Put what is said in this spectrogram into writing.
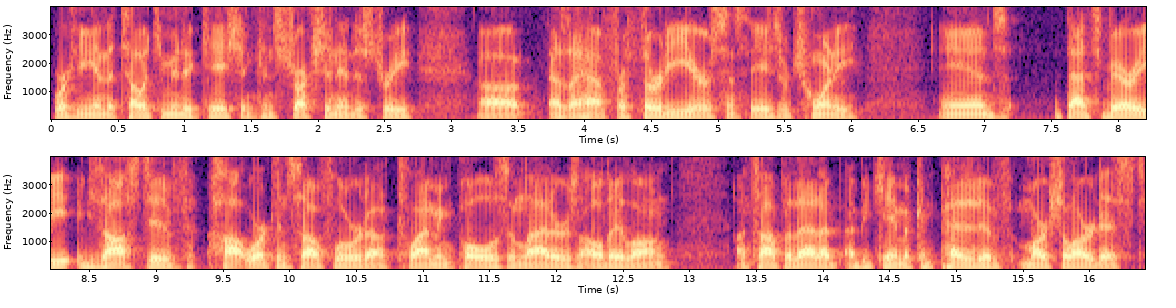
working in the telecommunication construction industry, uh, as I have for 30 years since the age of 20. And that's very exhaustive, hot work in South Florida, climbing poles and ladders all day long. On top of that, I, I, became a competitive martial artist,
